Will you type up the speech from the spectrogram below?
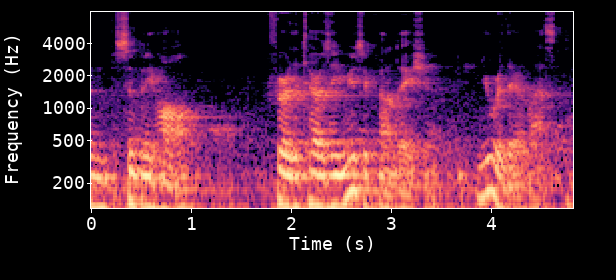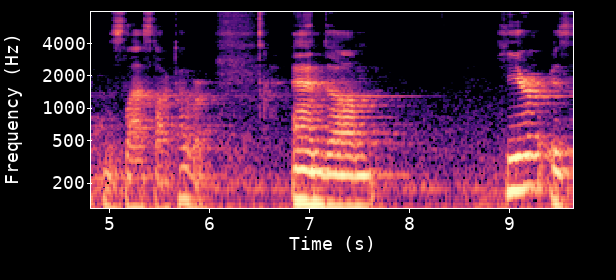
in Symphony Hall for the Terezin Music Foundation. You were there last this last October, and um, here is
